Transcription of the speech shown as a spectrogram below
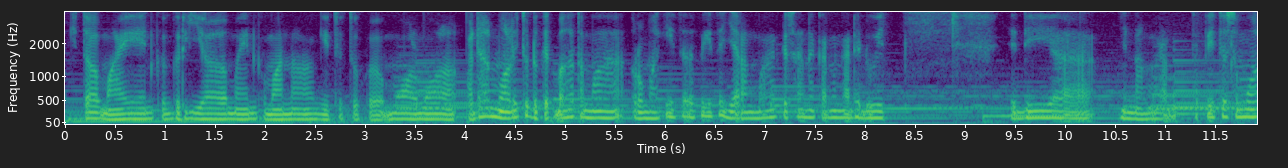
Kita main ke Geria main ke mana gitu tuh ke mall-mall. Padahal mall itu deket banget sama rumah kita tapi kita jarang banget ke sana karena nggak ada duit. Jadi ya menyenangkan tapi itu semua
